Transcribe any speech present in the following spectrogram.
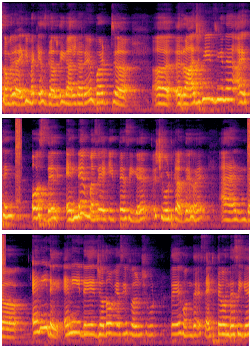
ਸਮਝ ਆਏਗੀ ਮੈਂ ਕਿਸ ਗੱਲ ਦੀ ਗੱਲ ਕਰ ਰਿਹਾ ਬਟ ਰਾਜਵੀਰ ਜੀ ਨੇ ਆਈ ਥਿੰਕ ਉਸ ਦਿਨ ਇੰਨੇ ਮਜ਼ੇ ਕੀਤੇ ਸੀਗੇ ਸ਼ੂਟ ਕਰਦੇ ਹੋਏ। ਐਂਡ ਐਨੀ ਡੇ ਐਨੀ ਡੇ ਜਦੋਂ ਵੀ ਅਸੀਂ ਫਿਲਮ ਸ਼ੂਟ ਤੇ ਹੁੰਦੇ ਸੈੱਟ ਤੇ ਹੁੰਦੇ ਸੀਗੇ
